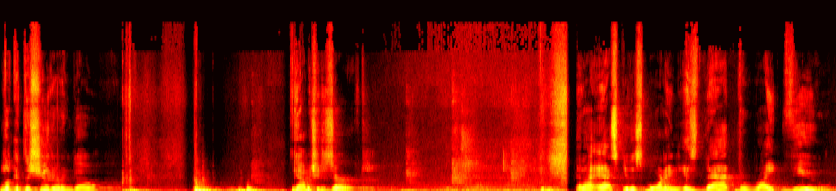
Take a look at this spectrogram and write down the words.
look at the shooter and go, You got what you deserved. And I ask you this morning is that the right view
